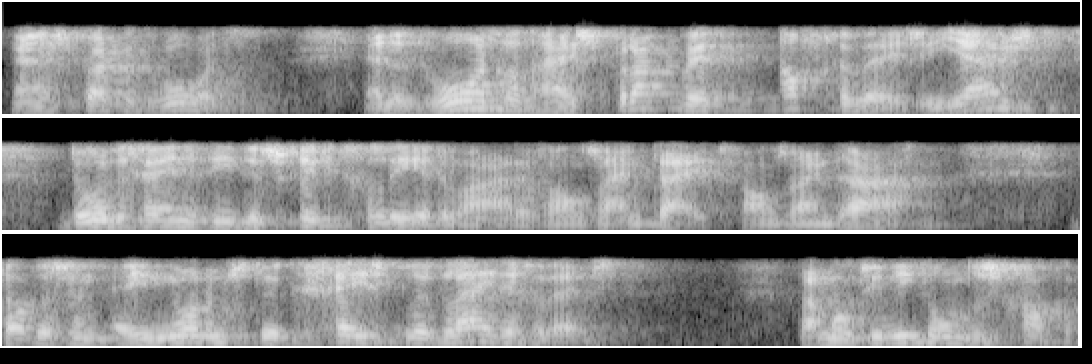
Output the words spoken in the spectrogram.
En hij sprak het woord. En het woord wat hij sprak werd afgewezen. Juist door degenen die de schriftgeleerden waren van zijn tijd, van zijn dagen. Dat is een enorm stuk geestelijk lijden geweest. Dat moet u niet onderschatten.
